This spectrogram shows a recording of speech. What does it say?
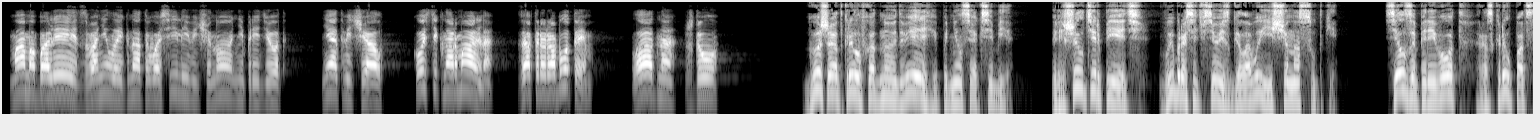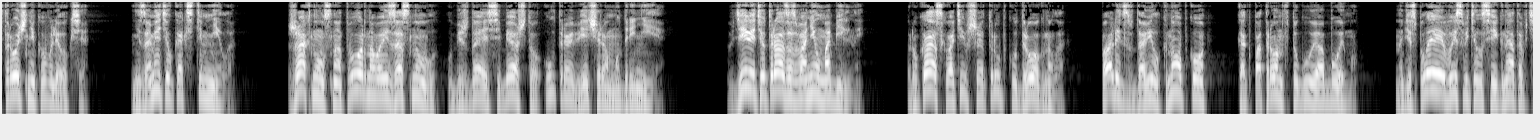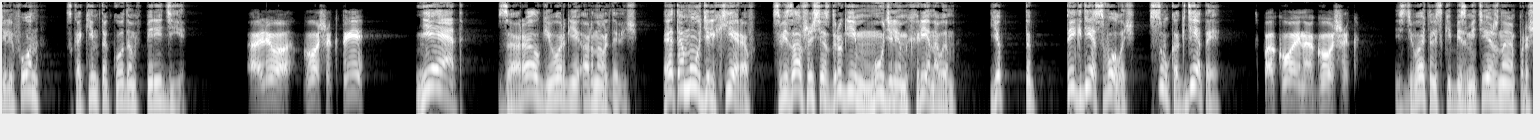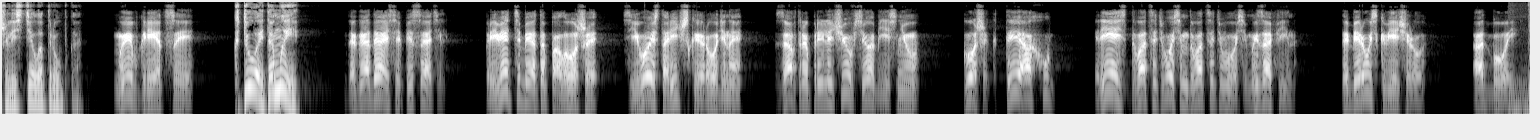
«Мама болеет, звонила Игнату Васильевичу, но не придет. Не отвечал. Костик нормально. Завтра работаем? Ладно, жду. Гоша открыл входную дверь и поднялся к себе. Решил терпеть, выбросить все из головы еще на сутки. Сел за перевод, раскрыл подстрочник, увлекся. Не заметил, как стемнело. Жахнул снотворного и заснул, убеждая себя, что утро вечером мудренее. В девять утра зазвонил мобильный. Рука, схватившая трубку, дрогнула. Палец вдавил кнопку, как патрон в тугую обойму. На дисплее высветился Игнатов телефон с каким-то кодом впереди. «Алло, Гошек, ты?» «Нет!» — заорал Георгий Арнольдович. «Это Мудель Херов, связавшийся с другим Муделем Хреновым. Епта, ты где, сволочь? Сука, где ты?» «Спокойно, Гошек!» Издевательски безмятежно прошелестела трубка. «Мы в Греции». «Кто это мы?» «Догадайся, писатель. Привет тебе от Аполлоши, с его исторической родины. Завтра прилечу, все объясню. Гошек, ты оху... Рейс 2828 из Афин. Доберусь к вечеру. Отбой».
